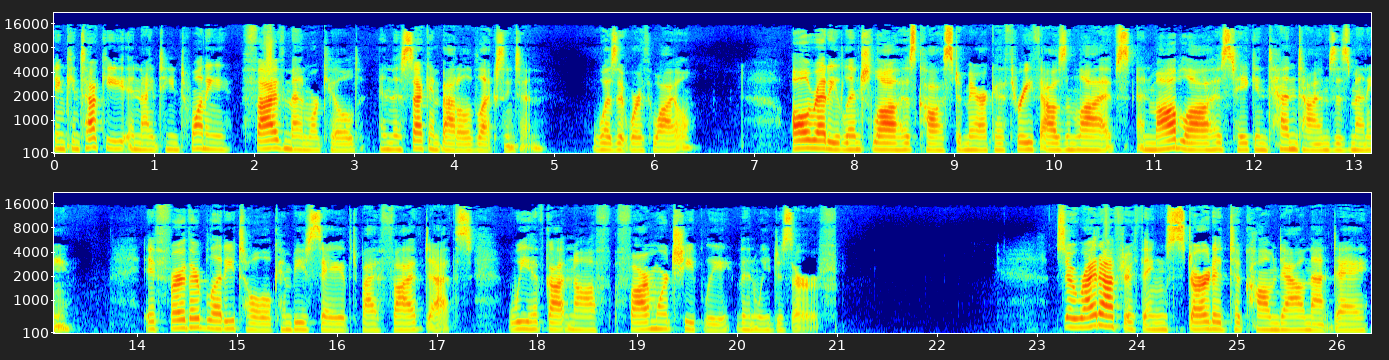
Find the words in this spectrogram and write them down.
In Kentucky in 1920, five men were killed in the Second Battle of Lexington. Was it worthwhile? Already, lynch law has cost America 3,000 lives, and mob law has taken 10 times as many. If further bloody toll can be saved by five deaths, we have gotten off far more cheaply than we deserve. So right after things started to calm down that day,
